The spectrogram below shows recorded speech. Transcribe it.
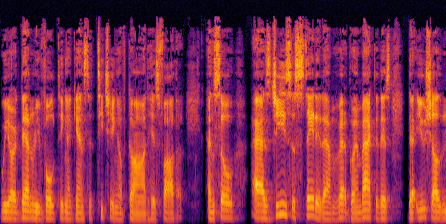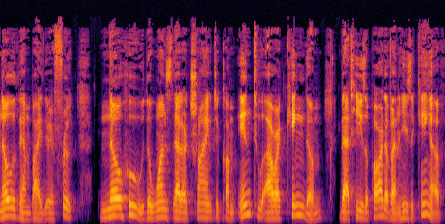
we are then revolting against the teaching of God, his Father. And so as Jesus stated, I'm going back to this, that you shall know them by their fruit know who the ones that are trying to come into our kingdom that he's a part of and he's a king of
